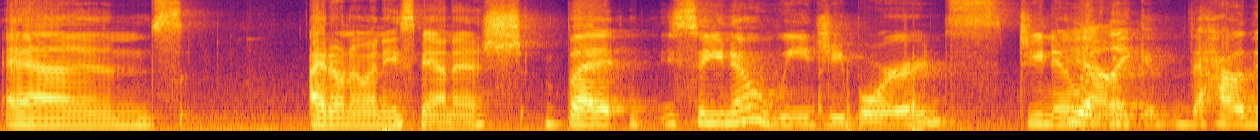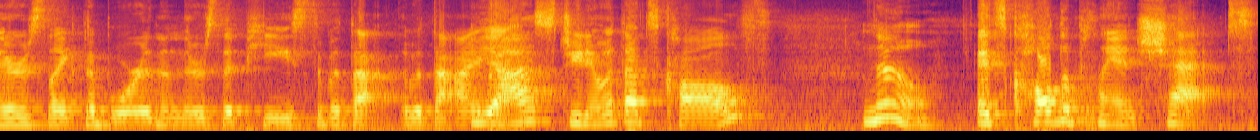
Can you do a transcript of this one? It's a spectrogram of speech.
and I don't know any Spanish, but so you know Ouija boards. Do you know Yeah. like how there's like the board, and then there's the piece with that with the eyeglass. Do you know what that's called? No. It's called the planchette.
